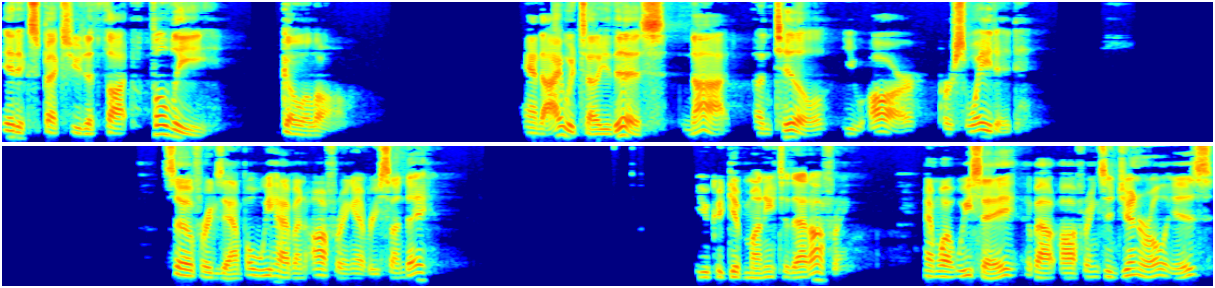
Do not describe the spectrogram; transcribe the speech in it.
It expects you to thoughtfully go along. And I would tell you this not until you are persuaded. So, for example, we have an offering every Sunday you could give money to that offering. And what we say about offerings in general is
